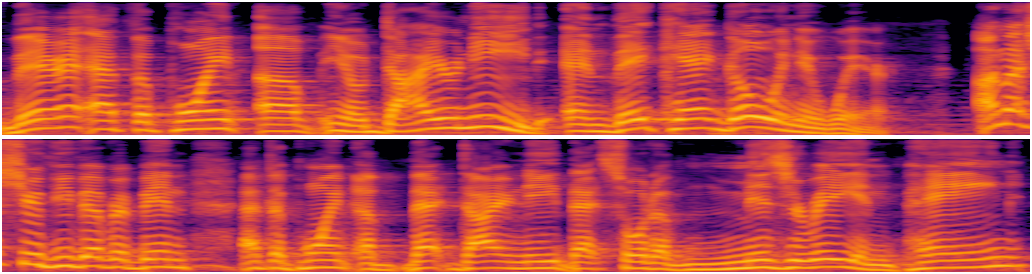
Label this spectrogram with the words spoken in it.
they're at the point of, you know, dire need and they can't go anywhere. I'm not sure if you've ever been at the point of that dire need, that sort of misery and pain.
